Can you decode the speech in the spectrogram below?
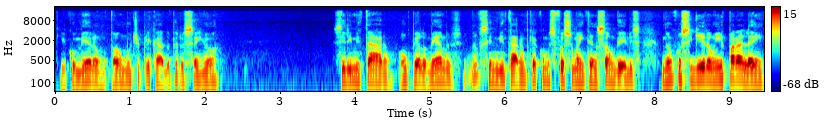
que comeram o pão multiplicado pelo Senhor se limitaram, ou pelo menos não se limitaram, porque é como se fosse uma intenção deles, não conseguiram ir para além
